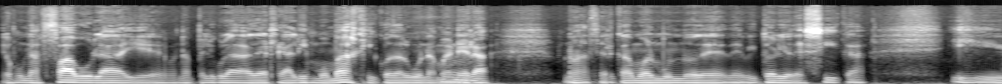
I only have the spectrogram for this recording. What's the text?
es una fábula y es una película de realismo mágico de alguna manera. Nos acercamos al mundo de, de Vittorio de Sica y,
